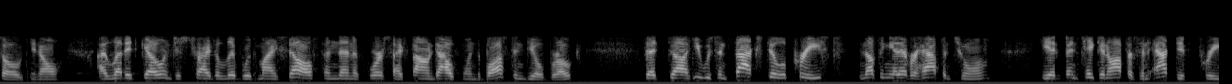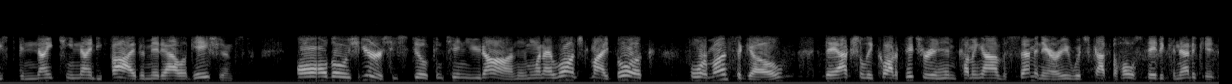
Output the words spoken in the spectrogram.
So, you know, I let it go and just tried to live with myself. And then, of course, I found out when the Boston deal broke that uh, he was in fact still a priest. Nothing had ever happened to him. He had been taken off as an active priest in 1995 amid allegations. All those years, he still continued on. And when I launched my book four months ago, they actually caught a picture of him coming out of the seminary, which got the whole state of Connecticut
